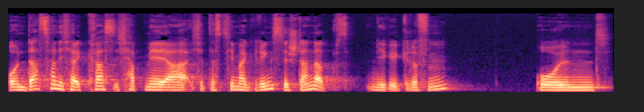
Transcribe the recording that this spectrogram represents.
Und das fand ich halt krass. Ich habe mir ja, ich habe das Thema geringste Standards mir gegriffen und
